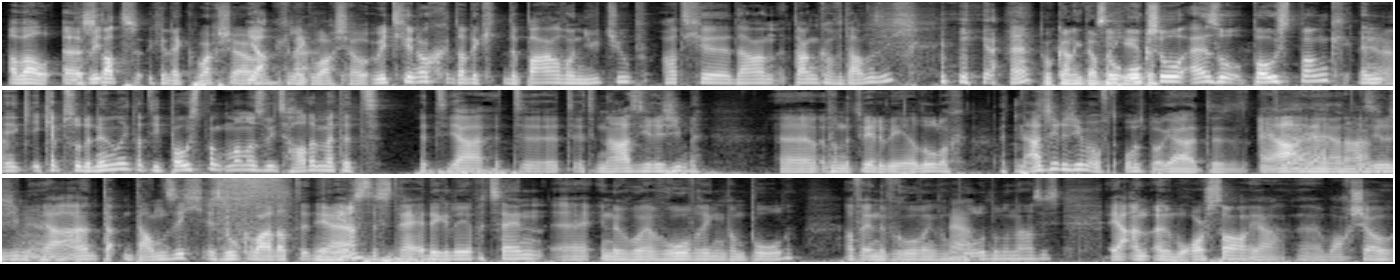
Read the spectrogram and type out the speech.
Ah, wel. eh, de weet- stad gelijk Warschau. Ja, gelijk Warschau. Weet je nog dat ik de parel van YouTube had gedaan, Tank of Danzig? Hoe kan ik dat Zo, vergeten? ook zo, hè, zo postpunk. En Ja. ik, ik heb zo de indruk dat die postpunk-mannen zoiets hadden met het, het, ja, het, eh, het, het nazi-regime eh, van de Tweede Wereldoorlog. Het naziregime of het Oostblok? Ja, het, is, Ja, ja, het nazi-regime. Ja, Danzig is ook waar dat de, eerste strijden geleverd zijn eh, in de verovering van Polen. Of in de verovering van. Polen door de nazi's. Ja, en, en Warsaw, ja, eh, Warschau,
